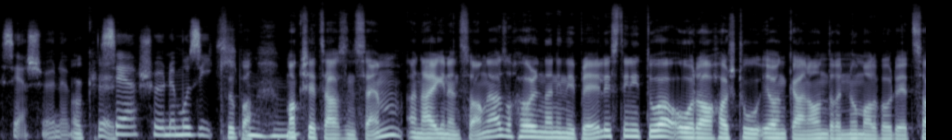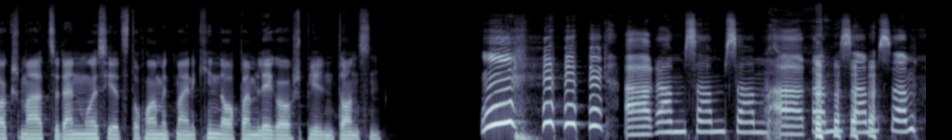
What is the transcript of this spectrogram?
Sehr schöne, Okay. sehr schöne Musik. Super. Mhm. Magst du jetzt aus dem Sam einen eigenen Song rausholen, dann in die Playlist in die Tour? Oder hast du irgendeine andere Nummer, wo du jetzt sagst, ma, zu denen muss ich jetzt daheim mit meinen Kindern auch beim Lego-Spielen tanzen? Aram Sam Sam, Aram Sam Sam.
